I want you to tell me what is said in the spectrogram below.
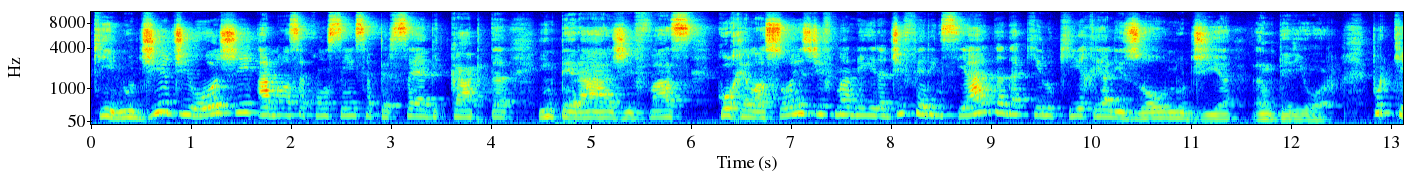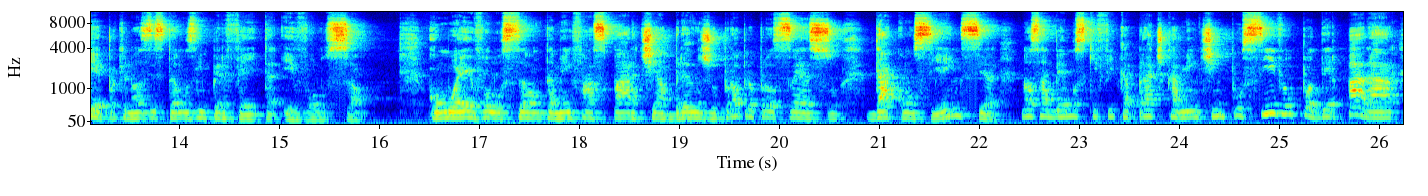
que no dia de hoje a nossa consciência percebe, capta, interage, faz correlações de maneira diferenciada daquilo que realizou no dia anterior. Por quê? Porque nós estamos em perfeita evolução. Como a evolução também faz parte e abrange o próprio processo da consciência, nós sabemos que fica praticamente impossível poder parar,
